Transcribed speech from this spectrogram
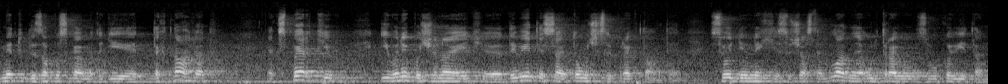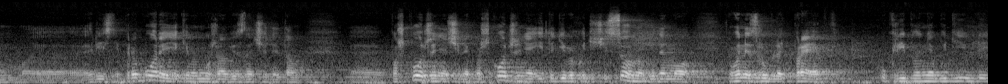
ми туди запускаємо тоді технагляд, експертів, і вони починають е, дивитися, в тому числі проєктанти. Сьогодні в них є сучасне обладнання, ультразвукові там е, різні прибори, якими можна визначити там е, пошкодження чи не пошкодження. І тоді, виходячи з цього, ми будемо, вони зроблять проєкт укріплення будівлі,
